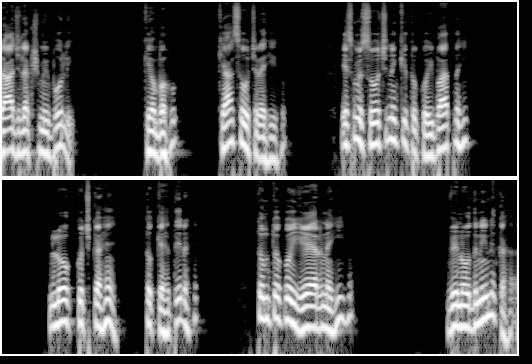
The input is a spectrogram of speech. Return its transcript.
राजलक्ष्मी बोली, क्यों बहू, क्या सोच रही हो? इसमें सोचने की तो कोई बात नहीं। लोग कुछ कहें तो कहते रहें। तुम तो कोई गैर नहीं हो। विनोदनी ने कहा,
